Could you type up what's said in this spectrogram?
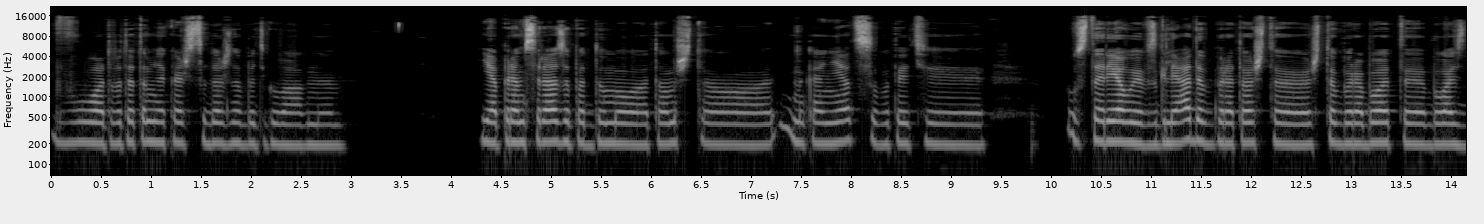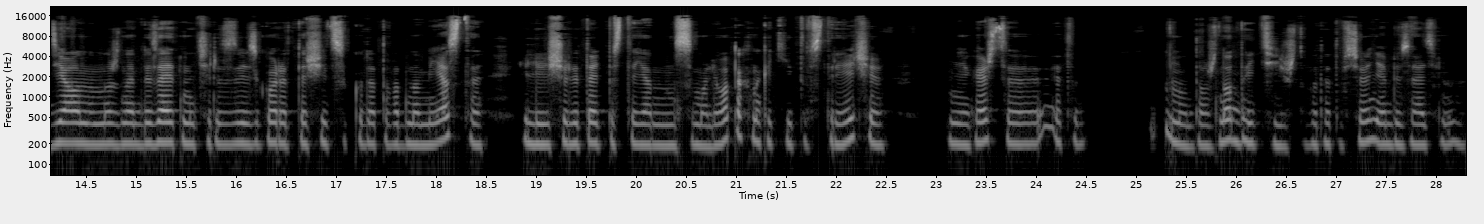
Вот, вот это, мне кажется, должно быть главное. Я прям сразу подумала о том, что, наконец, вот эти устарелые взгляды про то, что чтобы работа была сделана, нужно обязательно через весь город тащиться куда-то в одно место или еще летать постоянно на самолетах на какие-то встречи. Мне кажется, это ну, должно дойти, что вот это все не обязательно.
